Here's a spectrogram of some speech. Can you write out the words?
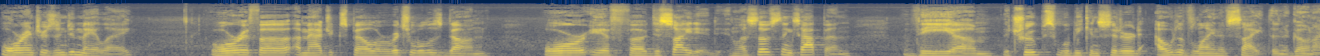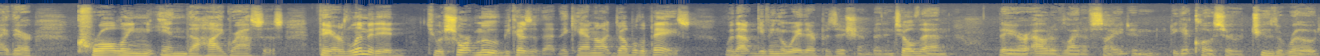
or enters into melee, or if a, a, magic spell or ritual is done, or if uh, decided, unless those things happen, the, um, the troops will be considered out of line of sight, the Ngoni. They're crawling in the high grasses. They are limited to a short move because of that. They cannot double the pace without giving away their position. But until then, they are out of line of sight and to get closer to the road.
